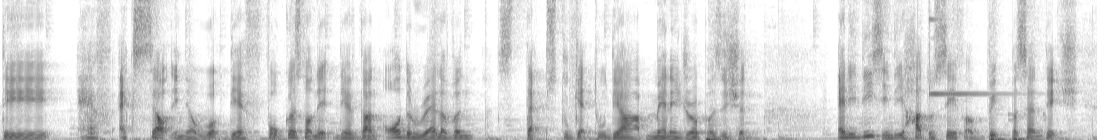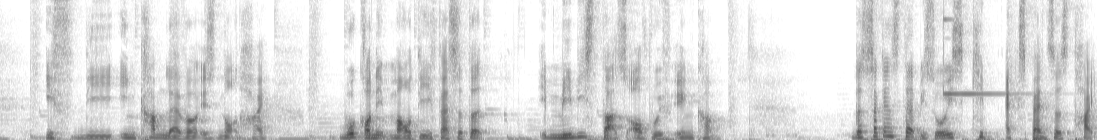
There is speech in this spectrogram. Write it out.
they have excelled in their work. They have focused on it. They have done all the relevant steps to get to their managerial position. And it is indeed hard to save a big percentage if the income level is not high. Work on it multifaceted. It maybe starts off with income. The second step is always keep expenses tight.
